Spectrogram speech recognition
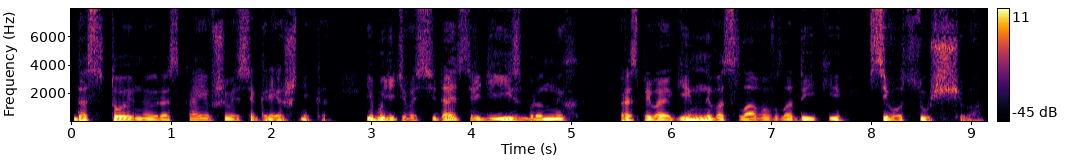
достойную раскаявшегося грешника, и будете восседать среди избранных, распевая гимны во славу владыки всего сущего.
